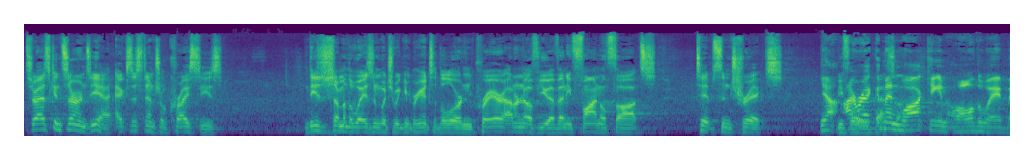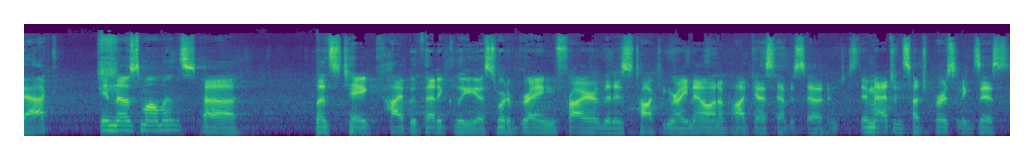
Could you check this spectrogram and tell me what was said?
So, as concerns, yeah, existential crises, these are some of the ways in which we can bring it to the Lord in prayer. I don't know if you have any final thoughts, tips, and tricks. Yeah, I before we pass recommend walking all the way back in those moments. Uh, let's take hypothetically a sort of graying friar that is talking right now on a podcast episode and just imagine such a person exists.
